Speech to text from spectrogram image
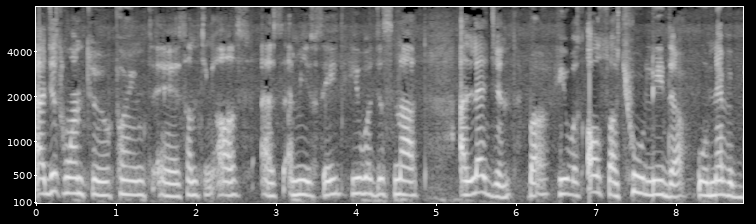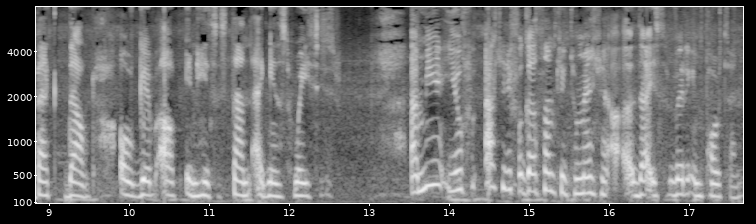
I just want to point uh, something else. As Amir said, he was just not a legend, but he was also a true leader who never backed down or gave up in his stand against racism. Amir, you actually forgot something to mention uh, that is very important.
